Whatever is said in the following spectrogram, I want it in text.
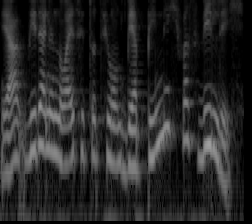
Ja, wieder eine neue Situation. Wer bin ich? Was will ich?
